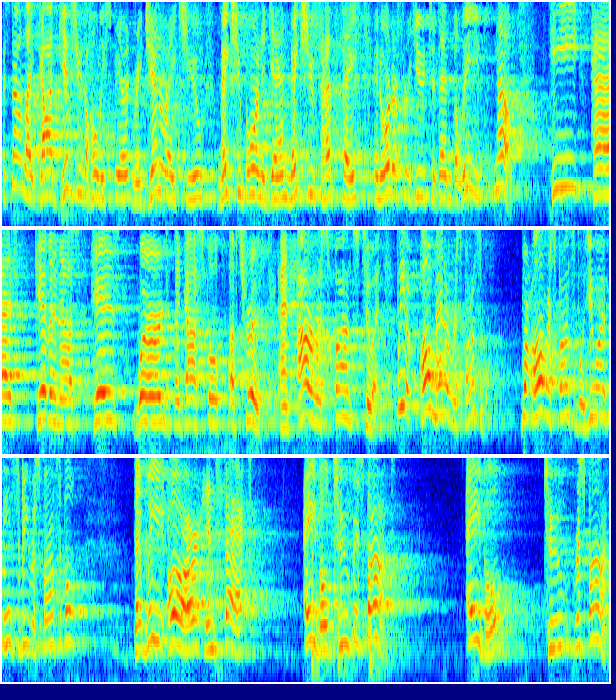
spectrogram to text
It's not like God gives you the Holy Spirit, regenerates you, makes you born again, makes you have faith in order for you to then believe. No. He has given us His word, the gospel of truth, and our response to it. We are, all men are responsible. We're all responsible. You know what it means to be responsible? That we are, in fact, able to respond. Able to respond.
